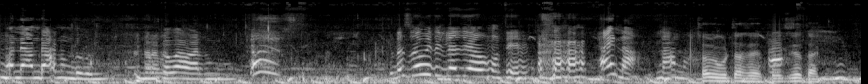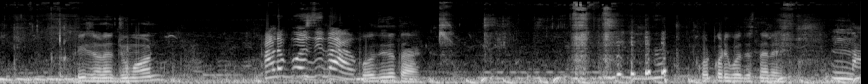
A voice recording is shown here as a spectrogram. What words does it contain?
মানে আমরা আনন্দ করি। নৌকা বাবার ওটা ছবি তুলে যে মতে হাই না না না। সবই উঠতেছে পোজ দিতে থাক। পিছনে জুমন। আমরা পোজ দিতাম পোজ দিতে থাক। কোট করি না রে। না।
